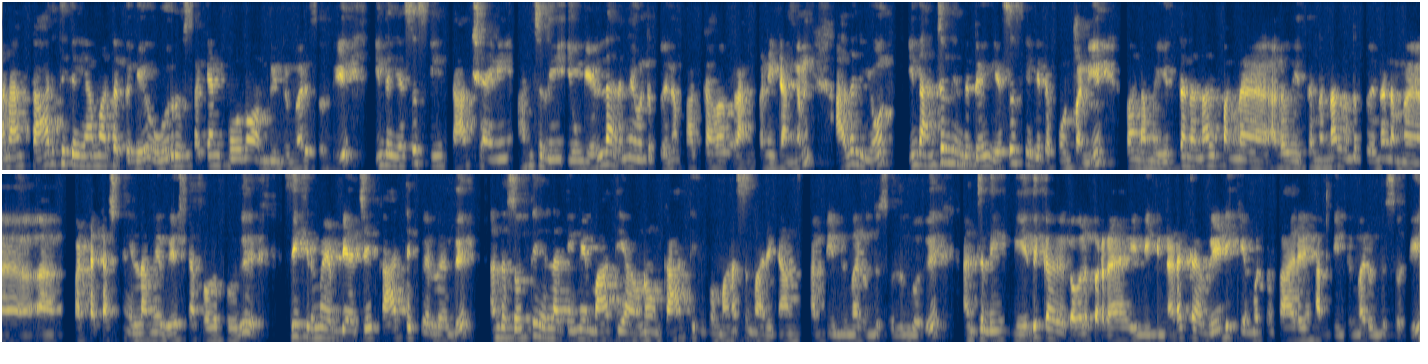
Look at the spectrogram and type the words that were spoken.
ஆனா கார்த்திகை ஏமாற்றத்துக்கு ஒரு செகண்ட் போதும் அப்படின்ற மாதிரி சொல்லி இந்த எஸ்எஸ்பி தாக்ஷாயினி அஞ்சலி இவங்க எல்லாருமே வந்து பக்காவா பிளான் பண்ணிட்டாங்க. அதுலயும் இந்த அஞ்சலி வந்துட்டு எஸ்எஸ்பி கிட்ட போன் பண்ணி நம்ம இத்தனை நாள் பண்ண அதாவது இத்தனை நாள் வந்து நம்ம பட்ட கஷ்டம் எல்லாமே வேஸ்டா போக போகுது. சீக்கிரமா எப்படியாச்சு கார்த்திக் பேர்ல இருந்து அந்த சொத்து எல்லாத்தையுமே மாத்தி ஆகணும். கார்த்திக் இப்போ மனசு மாறிட்டான் அப்படின்ற மாதிரி வந்து சொல்லும்போது அஞ்சலி நீ எதுக்காக கவலைப்படுற? இன்னைக்கு நடக்கிற வேடிக்கை மட்டும் பாரு அப்படின்ற மாதிரி வந்து சொல்லி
